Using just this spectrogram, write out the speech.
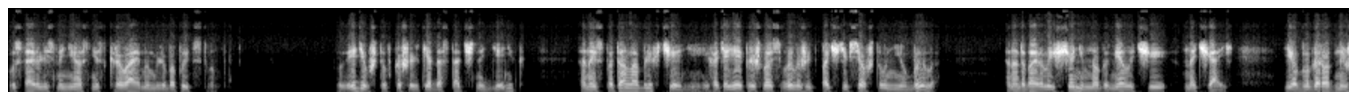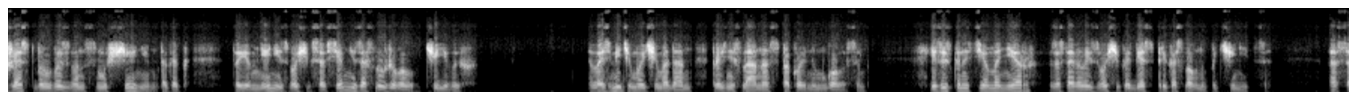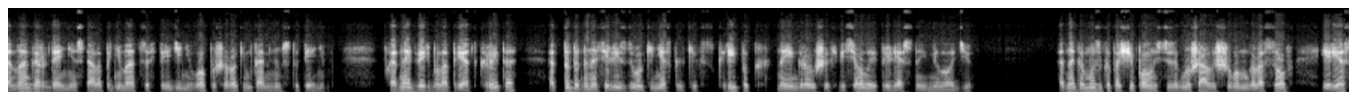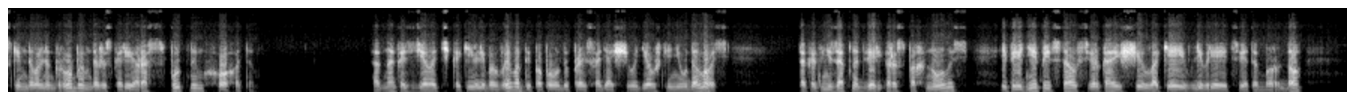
уставились на нее с нескрываемым любопытством. Увидев, что в кошельке достаточно денег, она испытала облегчение, и хотя ей пришлось выложить почти все, что у нее было, она добавила еще немного мелочи на чай — ее благородный жест был вызван смущением, так как, по ее мнению, извозчик совсем не заслуживал чаевых. «Возьмите мой чемодан», — произнесла она спокойным голосом. Изысканность ее манер заставила извозчика беспрекословно подчиниться. А сама Гордения стала подниматься впереди него по широким каменным ступеням. Входная дверь была приоткрыта, Оттуда доносились звуки нескольких скрипок, наигравших веселую прелестную мелодию. Однако музыка почти полностью заглушалась шумом голосов и резким, довольно грубым, даже скорее распутным хохотом. Однако сделать какие-либо выводы по поводу происходящего девушке не удалось, так как внезапно дверь распахнулась, и перед ней предстал сверкающий лакей в ливрее цвета бордо,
